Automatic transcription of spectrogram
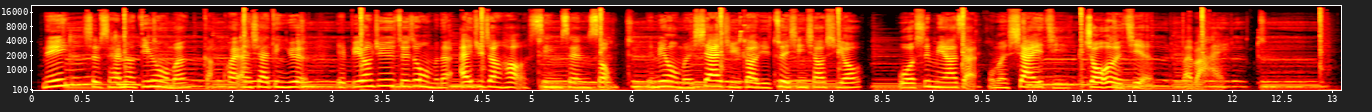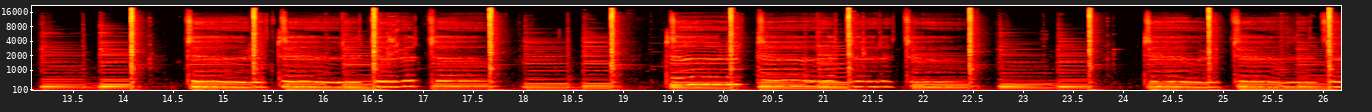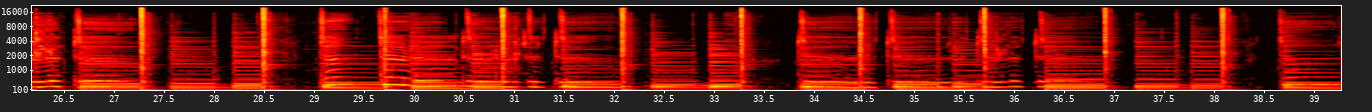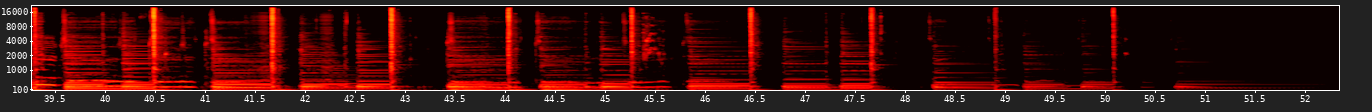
你是不是还没有订阅我们？赶快按下订阅，也别忘继续追踪我们的 IG 账号 Sim Sam Song，里面有我们下一集预告及最新消息哦。我是米阿仔，我们下一集周二见，拜拜。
